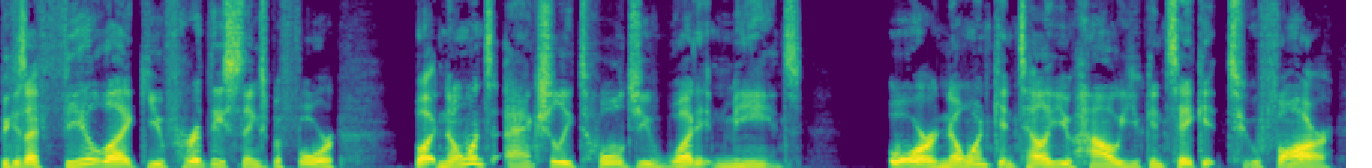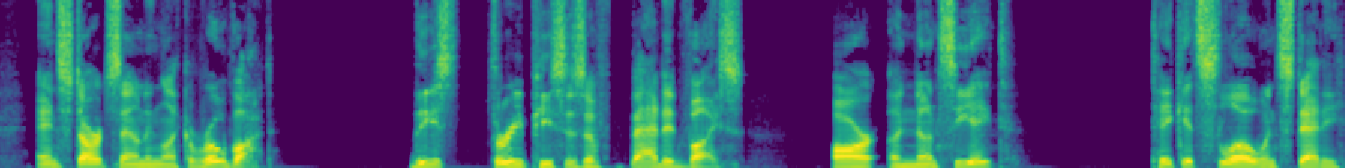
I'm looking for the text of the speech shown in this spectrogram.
because I feel like you've heard these things before, but no one's actually told you what it means. Or no one can tell you how you can take it too far and start sounding like a robot. These three pieces of bad advice are enunciate, take it slow and steady,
